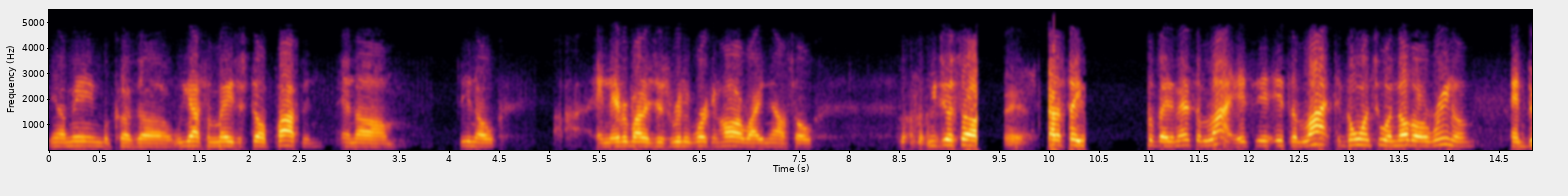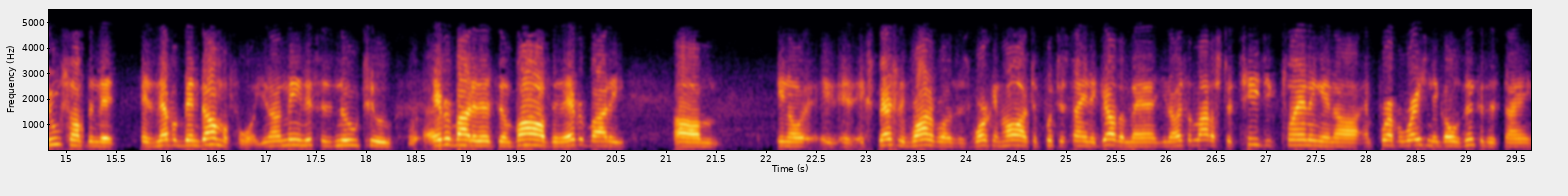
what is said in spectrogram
You know what I mean? Because uh, we got some major stuff popping, and um, you know, and everybody's just really working hard right now. So we just uh man. gotta stay motivated, man. It's a lot. It's it, it's a lot to go into another arena and do something that has never been done before. You know what I mean? This is new to everybody that's involved, and everybody, um, you know, especially Bronner Brothers is working hard to put this thing together, man. You know, it's a lot of strategic planning and uh and preparation that goes into this thing.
